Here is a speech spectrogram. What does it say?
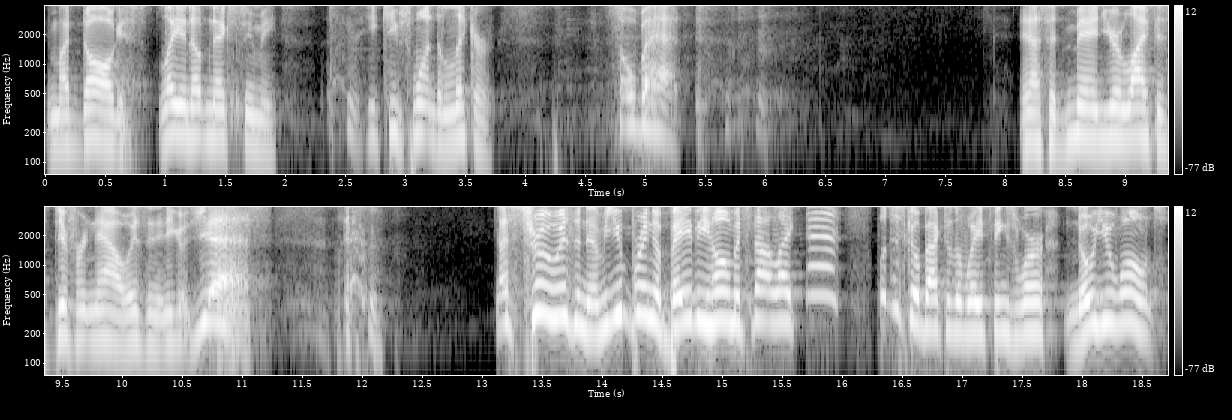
and my dog is laying up next to me. he keeps wanting to lick her so bad. And I said, Man, your life is different now, isn't it? He goes, Yes. That's true, isn't it? I mean, you bring a baby home, it's not like, eh, We'll just go back to the way things were. No, you won't.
